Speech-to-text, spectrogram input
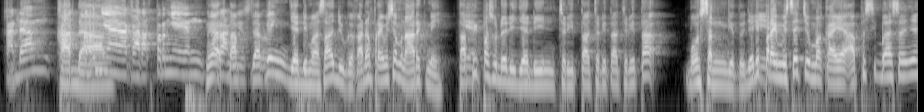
kadang Kadang. karakternya karakternya yang Nggak, kurang tapi, justru. tapi yang jadi masalah juga kadang premisnya menarik nih. Tapi Iya. pas udah dijadiin cerita-cerita-cerita bosen gitu. Jadi Iya. premisnya cuma kayak apa sih bahasanya?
